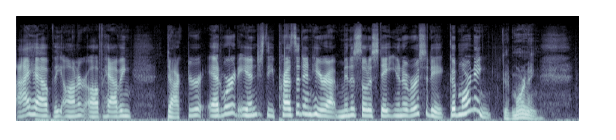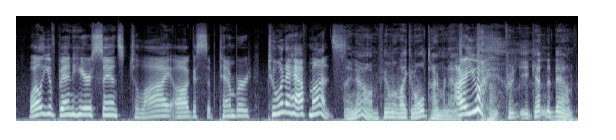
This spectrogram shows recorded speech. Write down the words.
I have the honor of having Dr. Edward Inch, the president here at Minnesota State University. Good morning. Good morning. Well, you've been here since July, August, September, two and a half months. I know. I'm feeling like an old timer now. Are you? I'm pretty, getting it down.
